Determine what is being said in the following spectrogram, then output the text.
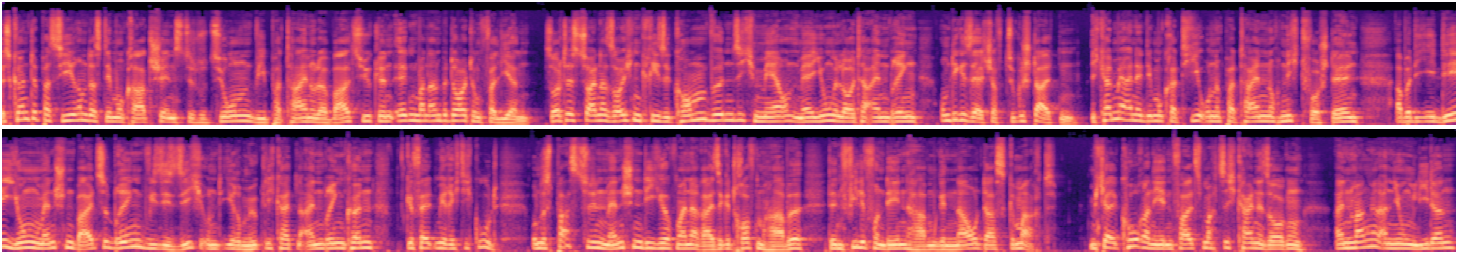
Es könnte passieren, dass demokratische Institutionen wie Parteien oder Wahlzyklen irgendwann an Bedeutung verlieren. Sollte es zu einer solchen Krise kommen, würden sich mehr und mehr junge Leute einbringen, um die Gesellschaft zu gestalten. Ich kann mir eine Demokratie ohne Parteien noch nicht vorstellen, aber die Idee, jungen Menschen beizubringen, wie sie sich und ihre Möglichkeiten einbringen können, gefällt mir richtig gut. Und es passt zu den Menschen, die ich auf meiner Reise getroffen habe, denn viele von denen haben genau das gemacht. Michael Koran jedenfalls macht sich keine Sorgen. Einen Mangel an jungen Leadern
